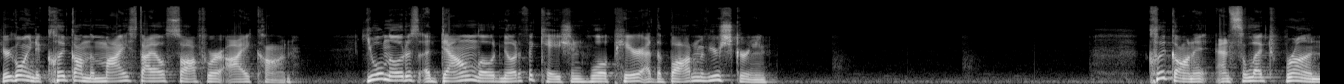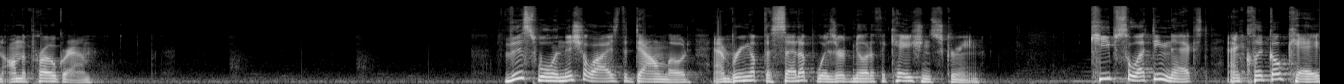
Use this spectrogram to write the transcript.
you're going to click on the MyStyle software icon. You will notice a download notification will appear at the bottom of your screen. Click on it and select Run on the program. This will initialize the download and bring up the Setup Wizard notification screen. Keep selecting Next and click OK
